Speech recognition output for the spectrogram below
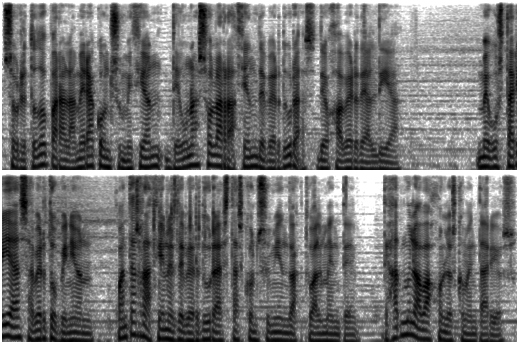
sobre todo para la mera consumición de una sola ración de verduras de hoja verde al día. Me gustaría saber tu opinión. ¿Cuántas raciones de verdura estás consumiendo actualmente? Dejádmelo abajo en los comentarios.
